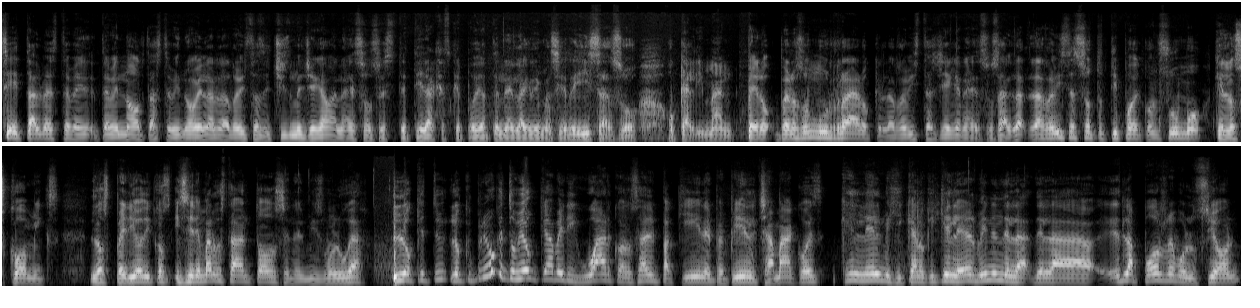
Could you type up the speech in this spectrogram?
sí, tal vez TV, TV Notas, TV Novelas, las revistas de chismes llegaban a esos este, tirajes que podía tener Lágrimas y Risas o, Calimán. Pero, pero son muy raro que las revistas lleguen a eso. O sea, la, la revista es otro tipo de consumo que los cómics los periódicos, y sin embargo estaban todos en el mismo lugar. Lo que, lo primero que tuvieron que averiguar cuando sale el Paquín, el Pepín, el Chamaco, es qué lee el mexicano, qué quiere leer. Vienen de la, de la, es la postrevolución.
